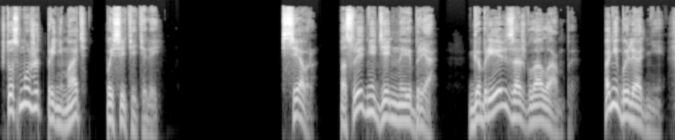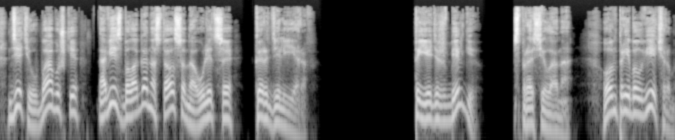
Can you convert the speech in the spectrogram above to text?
что сможет принимать посетителей. Севр. Последний день ноября. Габриэль зажгла лампы. Они были одни, дети у бабушки, а весь балаган остался на улице Кордильеров. «Ты едешь в Бельгию?» — спросила она. Он прибыл вечером,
